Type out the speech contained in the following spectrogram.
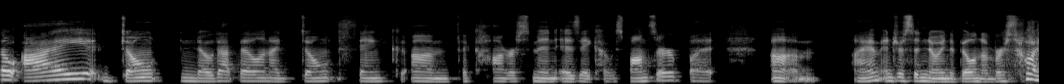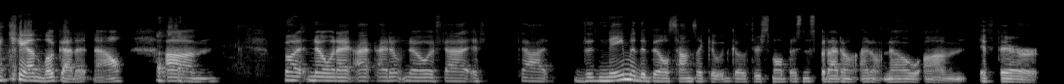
So I don't know that bill, and I don't think um, the congressman is a co-sponsor, but um, I am interested in knowing the bill number so I can look at it now. Um, but no, and I, I, I don't know if that if that the name of the bill sounds like it would go through small business, but I don't I don't know um, if their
